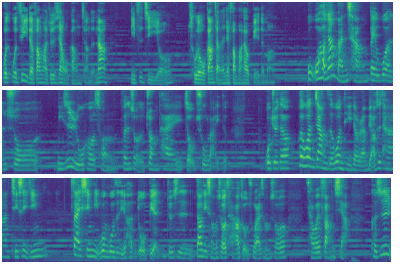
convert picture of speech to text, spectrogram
我我自己的方法就是像我刚刚讲的。那你自己有除了我刚刚讲的那些方法，还有别的吗？我我好像蛮常被问说。你是如何从分手的状态走出来的？我觉得会问这样子问题的人，表示他其实已经在心里问过自己很多遍，就是到底什么时候才要走出来，什么时候才会放下。可是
